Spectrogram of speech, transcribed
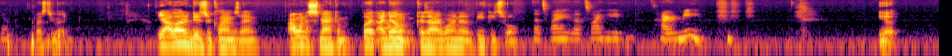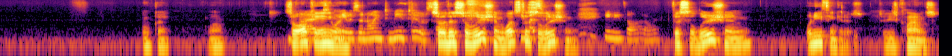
Yeah. That's too bad. Yeah, a lot of dudes are clowns, man. I want to smack them, but I Oh. don't because I want to be peaceful. That's why that's why he hired me. Yep. Okay. Well. So But okay. Anyway. he was annoying to me too. So, so the solution. What's the solution? he needs a lot of work. The solution. What do you think it is to these clowns?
